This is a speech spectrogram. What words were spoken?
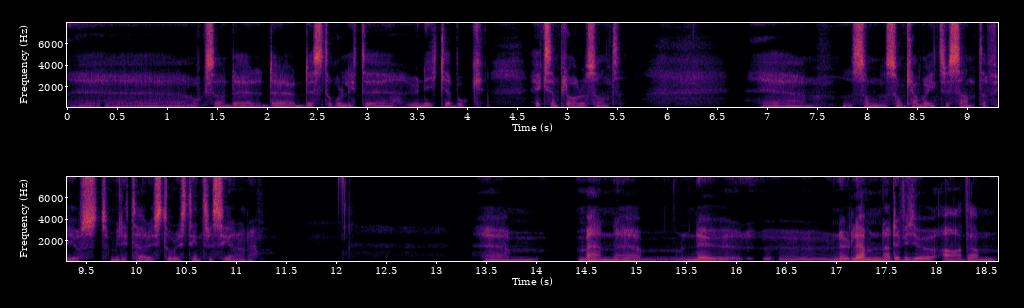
eh, också där, där det står lite unika bokexemplar och sånt. Eh, som, som kan vara intressanta för just militärhistoriskt intresserade. Eh, men eh, nu, nu lämnade vi ju Adam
